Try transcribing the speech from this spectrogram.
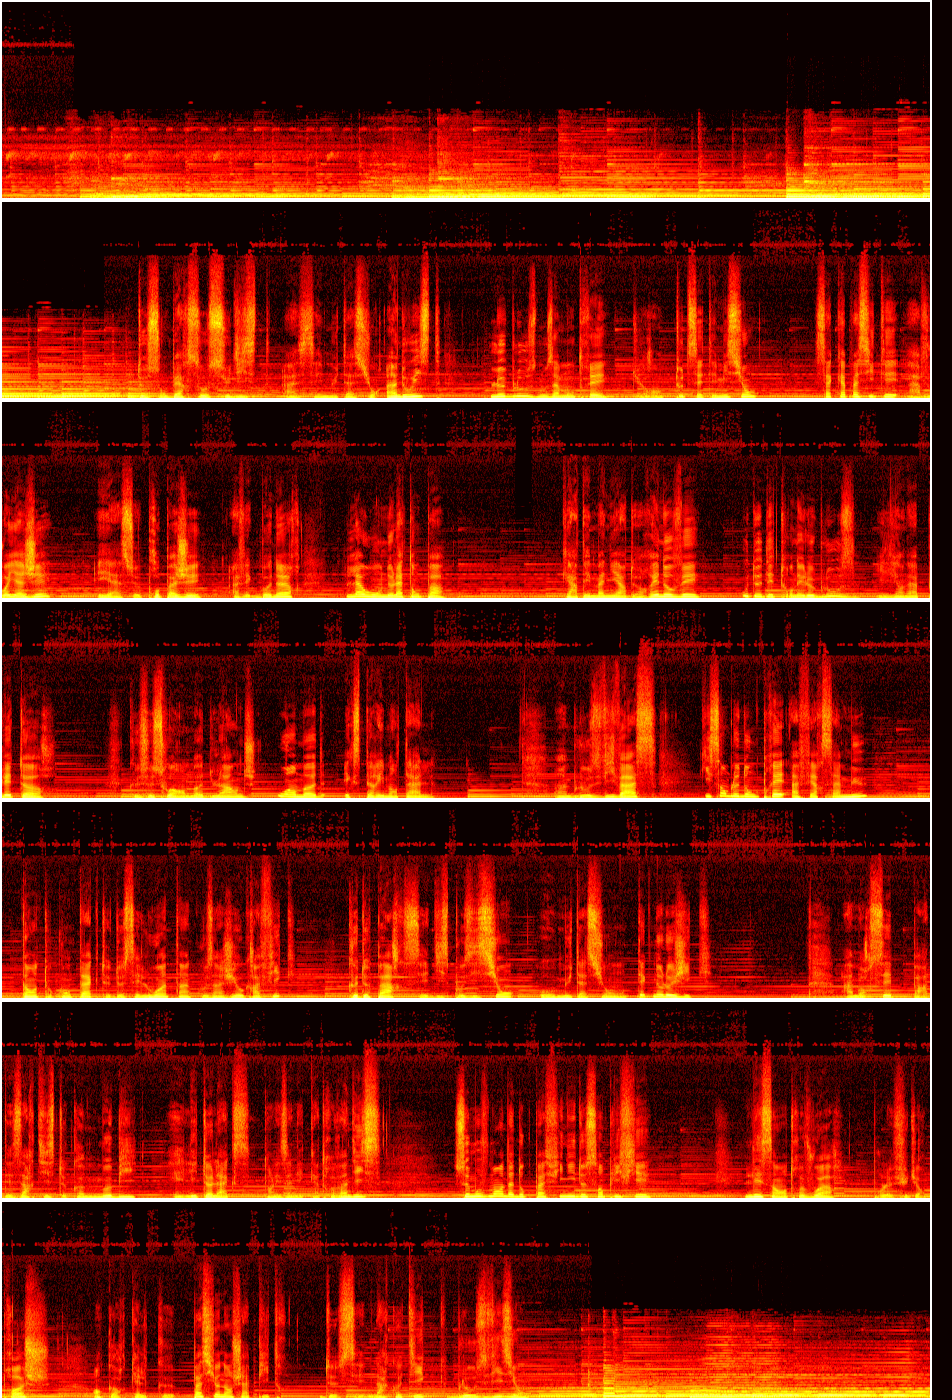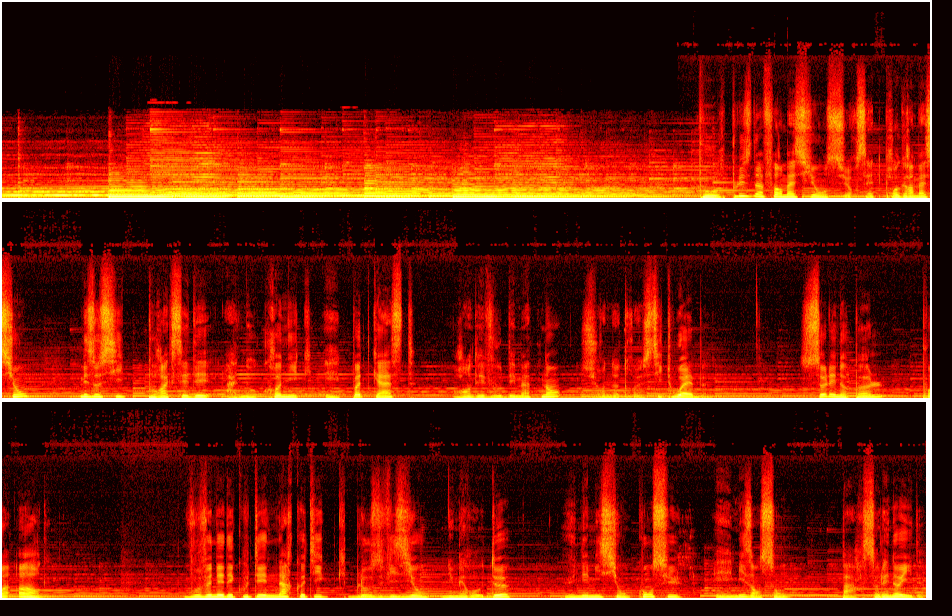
Son berceau sudiste à ses mutations hindouistes, le blues nous a montré, durant toute cette émission, sa capacité à voyager et à se propager avec bonheur là où on ne l'attend pas. Car des manières de rénover ou de détourner le blues, il y en a pléthore, que ce soit en mode lounge ou en mode expérimental. Un blues vivace qui semble donc prêt à faire sa mue tant au contact de ses lointains cousins géographiques que de par ses dispositions aux mutations technologiques. Amorcé par des artistes comme Moby et Little Axe dans les années 90, ce mouvement n'a donc pas fini de s'amplifier, laissant entrevoir, pour le futur proche, encore quelques passionnants chapitres de ces narcotiques blues vision. Pour plus d'informations sur cette programmation, mais aussi pour accéder à nos chroniques et podcasts, rendez-vous dès maintenant sur notre site web solenopole.org. Vous venez d'écouter Narcotic Blues Vision numéro 2, une émission conçue et mise en son par Solénoïde.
